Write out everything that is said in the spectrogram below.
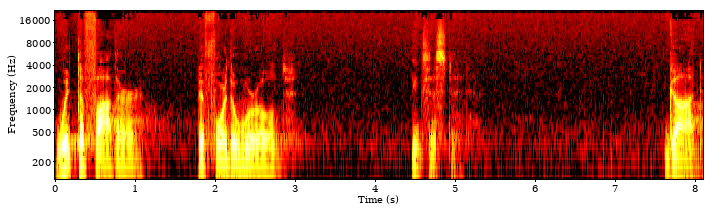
with the Father before the world existed. God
